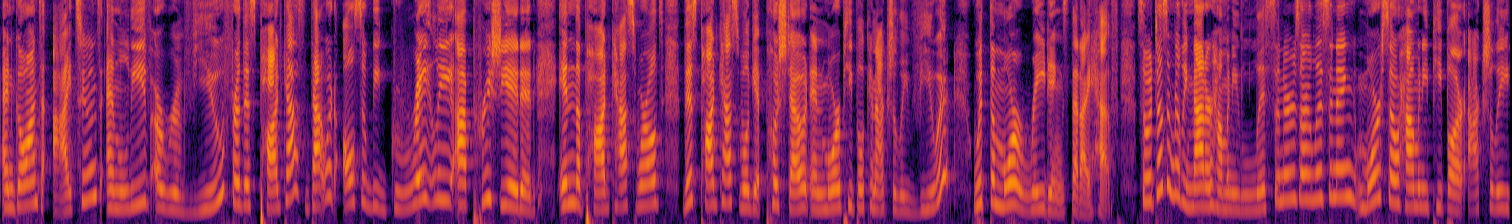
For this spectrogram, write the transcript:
and go onto iTunes and leave a review for this podcast, that would also be greatly appreciated in the podcast world. This podcast will get pushed out and more people can actually view it with the more ratings that I have. So it doesn't really matter how many listeners are listening, more so how many people are actually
